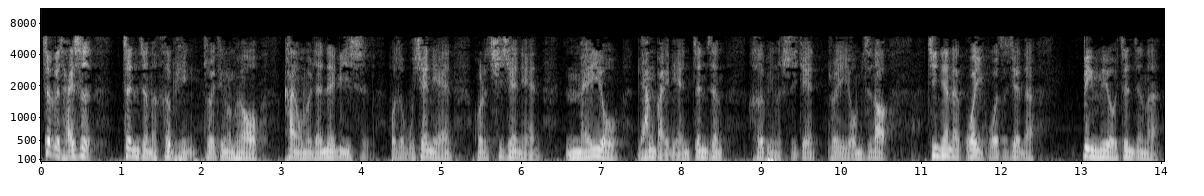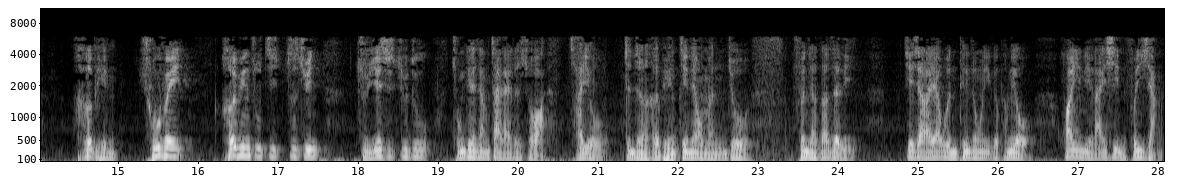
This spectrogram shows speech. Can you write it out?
这个才是真正的和平。所以听众朋友看我们人类历史。或者五千年，或者七千年，没有两百年真正和平的时间。所以我们知道，今天的国与国之间的，并没有真正的和平，除非和平之之君主耶稣基督从天上再来的时候啊，才有真正的和平。今天我们就分享到这里，接下来要问听众一个朋友，欢迎你来信分享，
